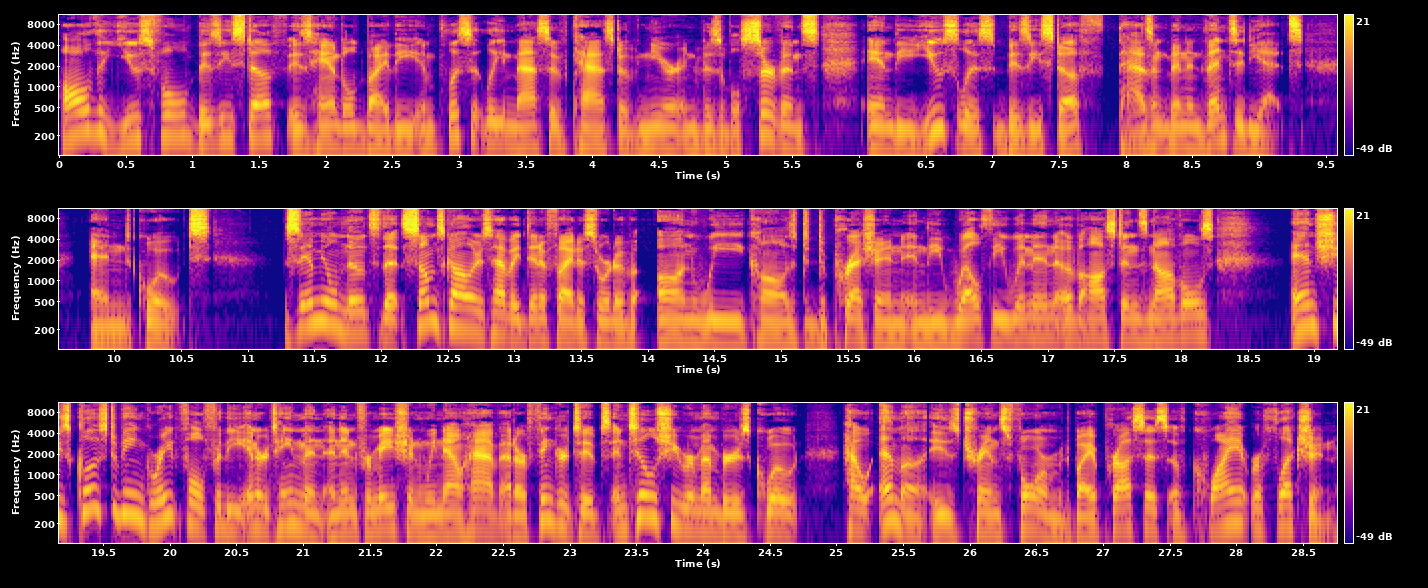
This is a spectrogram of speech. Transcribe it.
All the useful, busy stuff is handled by the implicitly massive cast of near invisible servants, and the useless, busy stuff hasn't been invented yet. End quote. Samuel notes that some scholars have identified a sort of ennui caused depression in the wealthy women of Austen's novels, and she's close to being grateful for the entertainment and information we now have at our fingertips until she remembers, quote, how Emma is transformed by a process of quiet reflection,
